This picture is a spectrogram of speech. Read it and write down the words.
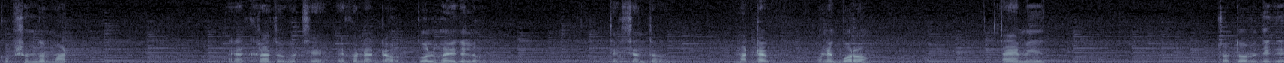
খুব সুন্দর মাঠ এরা খেলাধুলা করছে। এখন একটা গোল হয়ে গেল। দেখছেন তো? মাঠটা অনেক বড়, তাই আমি চতুর্দিকে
